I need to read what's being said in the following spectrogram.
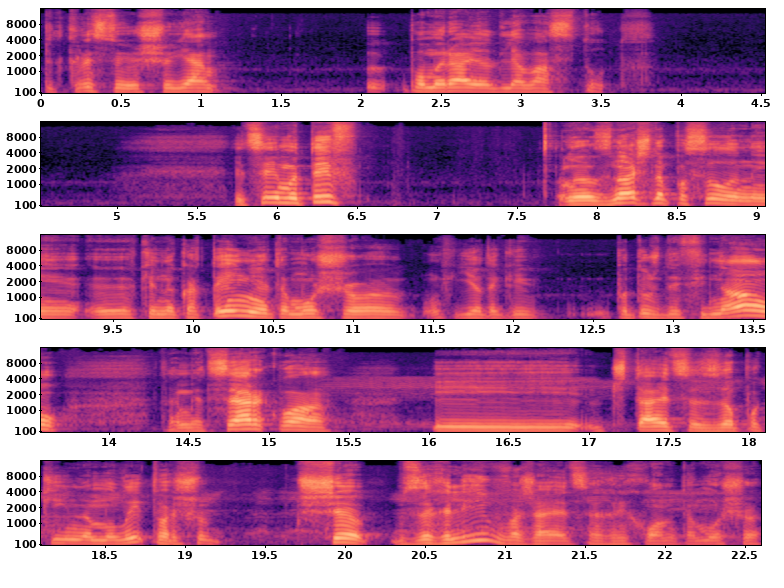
підкреслює, що я помираю для вас тут. І цей мотив е, значно посилений е, в кінокартині, тому що є такий потужний фінал, там є церква, і читається заупокійна молитва, що ще взагалі вважається гріхом, тому що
